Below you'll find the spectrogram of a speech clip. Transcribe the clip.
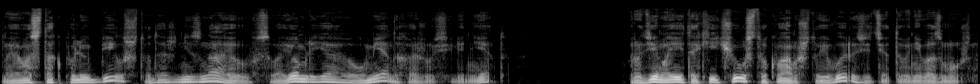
но я вас так полюбил, что даже не знаю, в своем ли я уме нахожусь или нет груди моей такие чувства к вам, что и выразить этого невозможно.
